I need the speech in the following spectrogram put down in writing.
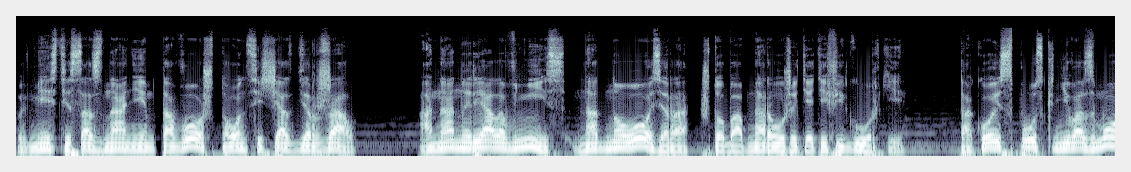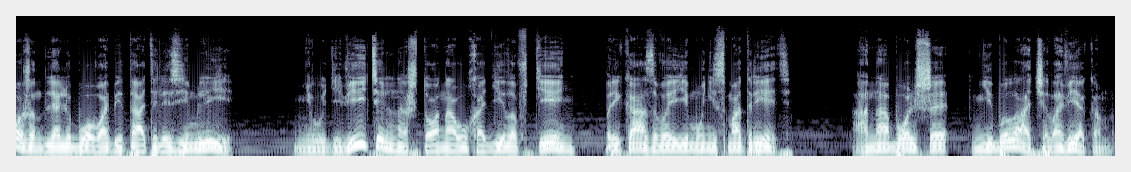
вместе со знанием того, что он сейчас держал. Она ныряла вниз, на дно озера, чтобы обнаружить эти фигурки. Такой спуск невозможен для любого обитателя Земли. Неудивительно, что она уходила в тень, приказывая ему не смотреть. Она больше не была человеком.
